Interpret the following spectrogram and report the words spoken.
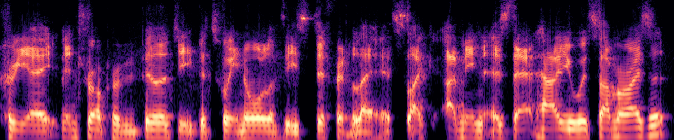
create interoperability between all of these different layers. Like, I mean, is that how you would summarize it?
